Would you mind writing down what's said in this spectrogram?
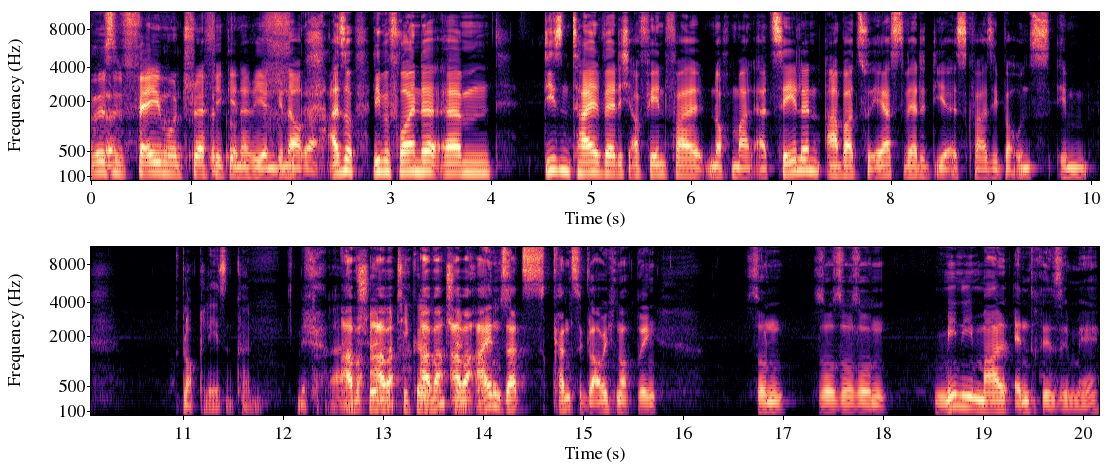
müssen Fame und Traffic generieren, genau. Also, liebe Freunde, ähm, diesen Teil werde ich auf jeden Fall nochmal erzählen, aber zuerst werdet ihr es quasi bei uns im Blog lesen können. Mit einem aber, schönen aber, Artikel. Aber, und aber einen Satz kannst du, glaube ich, noch bringen. So ein, so, so, so ein Minimal-Endresümee.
